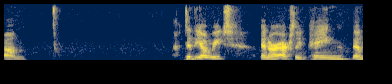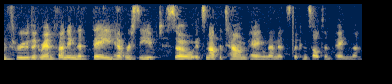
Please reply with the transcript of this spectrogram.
um, did the outreach and are actually paying them through the grant funding that they have received. So it's not the town paying them, it's the consultant paying them.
